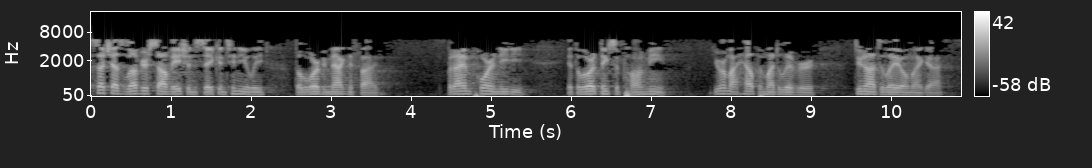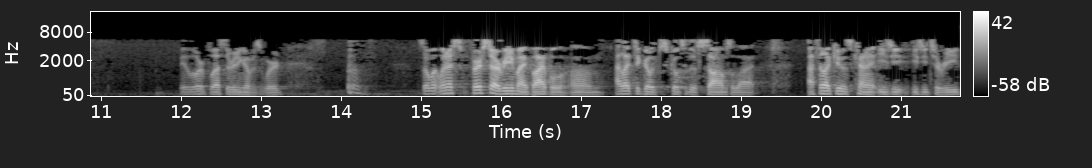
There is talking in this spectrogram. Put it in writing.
such as love your salvation say continually, The Lord be magnified. But I am poor and needy, yet the Lord thinks upon me. You are my help and my deliverer. Do not delay, O my God. May the Lord bless the reading of His Word. so when I first started reading my Bible, um, I like to go go to the Psalms a lot. I felt like it was kind of easy easy to read.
